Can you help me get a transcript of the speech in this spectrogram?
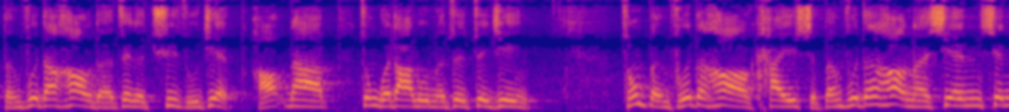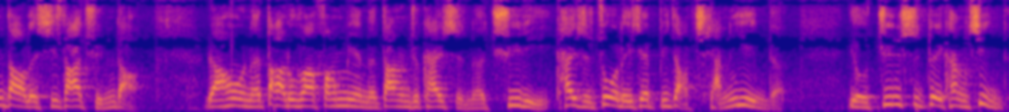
本福德号的这个驱逐舰，好，那中国大陆呢最最近。从本福德号开始，本福德号呢先先到了西沙群岛，然后呢，大陆方方面呢，当然就开始呢驱离，开始做了一些比较强硬的、有军事对抗性的，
